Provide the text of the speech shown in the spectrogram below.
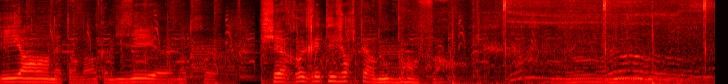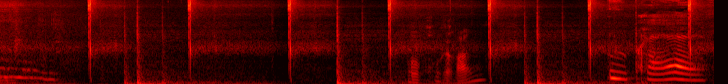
Et en attendant, comme disait euh, notre cher regretté Georges Pernou, bon vent. Ou presque.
